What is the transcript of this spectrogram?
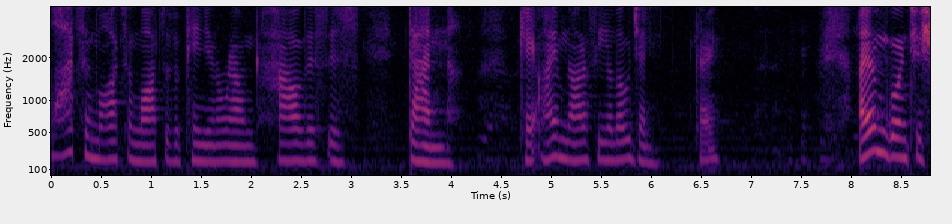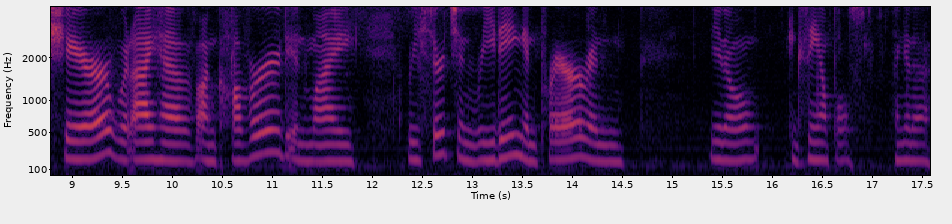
Lots and lots and lots of opinion around how this is done. Okay, I am not a theologian. Okay. I am going to share what I have uncovered in my research and reading and prayer and you know, examples. I'm going to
